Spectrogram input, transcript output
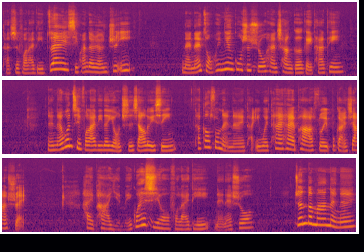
她是弗莱迪最喜欢的人之一。奶奶总会念故事书和唱歌给他听。奶奶问起弗莱迪的泳池小旅行，他告诉奶奶，他因为太害怕，所以不敢下水。害怕也没关系哦，弗莱迪。奶奶说：“真的吗，奶奶？”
